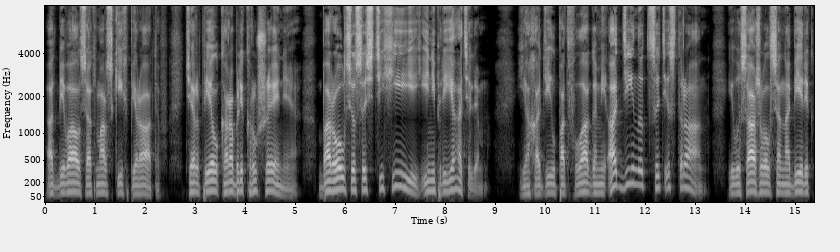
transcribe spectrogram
отбивался от морских пиратов, терпел кораблекрушения, боролся со стихией и неприятелем. Я ходил под флагами одиннадцати стран и высаживался на берег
